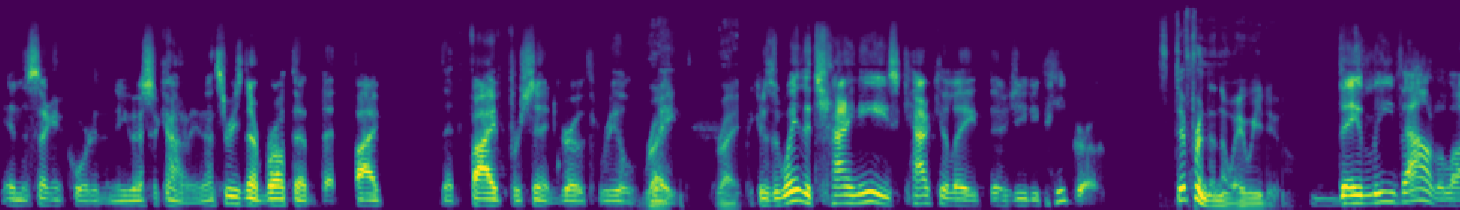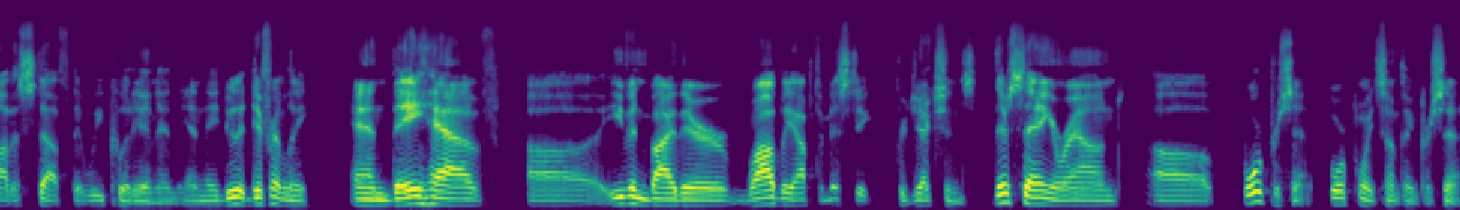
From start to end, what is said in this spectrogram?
in the second quarter than the U.S. economy. And that's the reason I brought that that five that five percent growth real Right. rate Right. because the way the Chinese calculate their GDP growth, It's different than the way we do. they leave out a lot of stuff that we put in, and, and they do it differently. And they have uh, even by their wildly optimistic projections, they're saying around uh, four percent, four point something percent.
